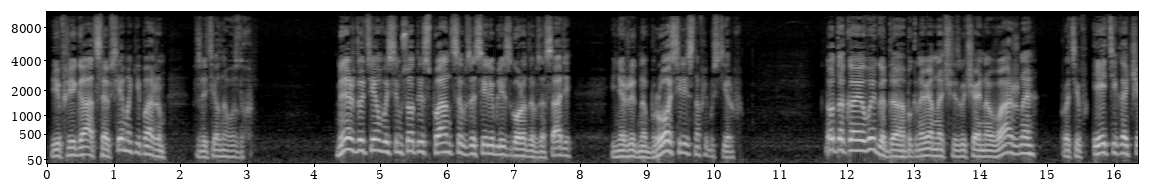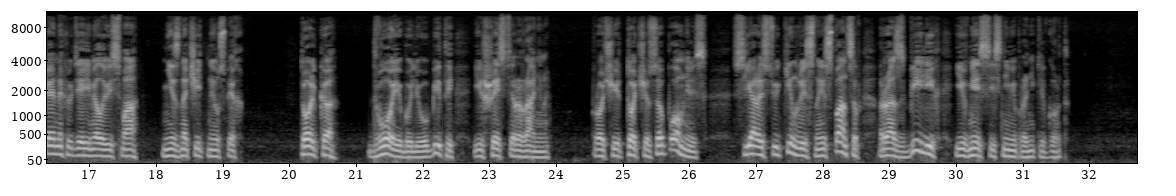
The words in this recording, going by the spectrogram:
и фрегат со всем экипажем взлетел на воздух. Между тем восемьсот испанцев засели близ города в засаде и неожиданно бросились на флебустьеров. Но такая выгода, обыкновенно чрезвычайно важная, против этих отчаянных людей имела весьма незначительный успех. Только двое были убиты и шестеро ранены. Прочие тотчас опомнились, с яростью кинулись на испанцев, разбили их и вместе с ними проникли в город.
